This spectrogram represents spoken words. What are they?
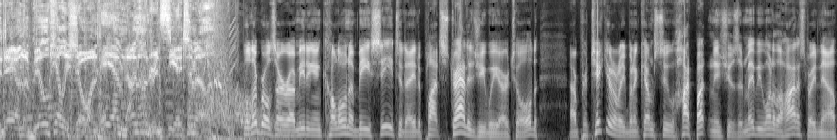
Today on The Bill Kelly Show on AM 900 CHML. The Liberals are uh, meeting in Kelowna, BC today to plot strategy, we are told, uh, particularly when it comes to hot button issues. And maybe one of the hottest right now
